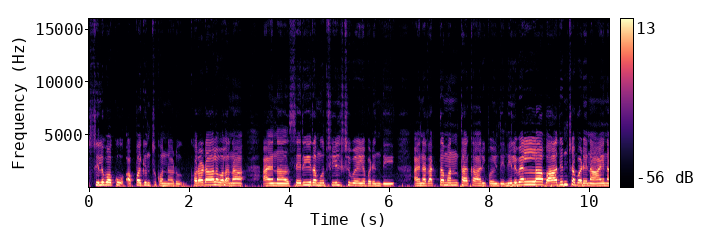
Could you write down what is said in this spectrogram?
సిలువకు అప్పగించుకున్నాడు. కొరడాల వలన ఆయన శరీరము చీల్చివేయబడింది. ఆయన రక్తమంతా కారిపోయింది. నిలువెల్లా బాధించబడిన ఆయన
